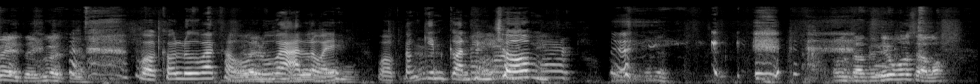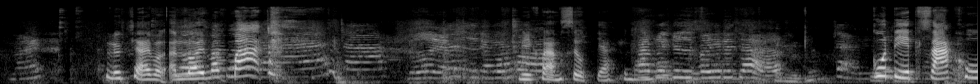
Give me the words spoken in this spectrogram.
vet det är gott ja. บอกเขารู้ว่าเขารู้ว่าอร่อย บอกต้องกินก่อนถึงชม Har du tagit en Noras eller? ลูกชายบอกอร่อยมากๆ มีความสุขจ้ะพี่น้อง Herregud, vad är det där? กูดิดสาคู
